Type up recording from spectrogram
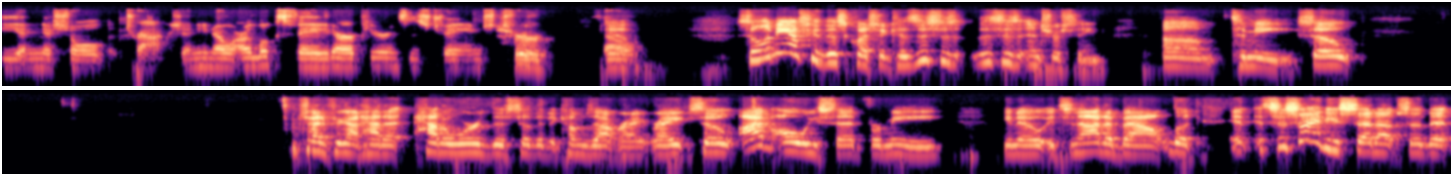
the initial attraction. You know, our looks fade, our appearances change. True. So. Yeah. So let me ask you this question because this is this is interesting um, to me. So I'm trying to figure out how to how to word this so that it comes out right. Right. So I've always said for me, you know, it's not about look. It, society is set up so that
